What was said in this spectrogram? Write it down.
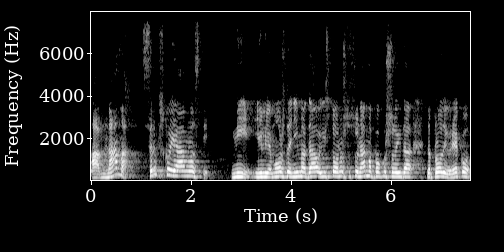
a nama, srpskoj javnosti, nije. Ili je možda njima dao isto ono što su nama pokušali da, da prodaju. Rekao,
